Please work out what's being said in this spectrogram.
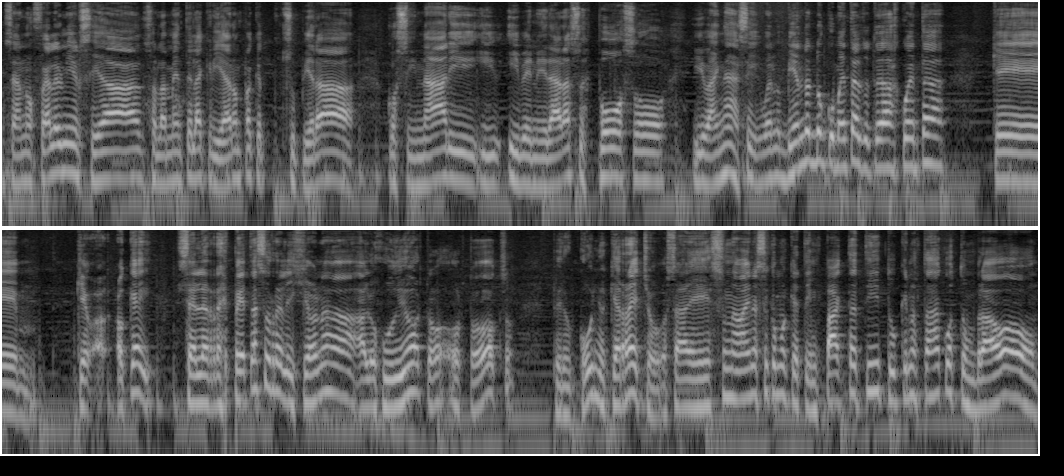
o sea, no fue a la universidad, solamente la criaron para que supiera cocinar y, venerar a su esposo y vainas así. Bueno, viendo el documental tú te das cuenta que, que ok, se le respeta su religión a, a los judíos orto- ortodoxos, pero coño, qué arrecho. O sea, es una vaina así como que te impacta a ti, tú que no estás acostumbrado a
